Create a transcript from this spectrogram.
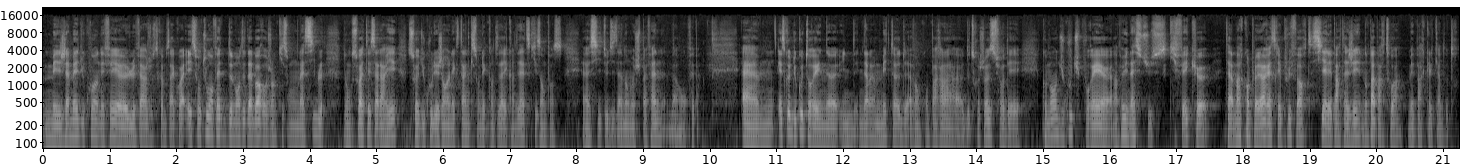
mais jamais du coup, en effet, euh, le faire juste comme ça, quoi. Et surtout, en fait, demander d'abord aux gens qui sont la cible, donc soit tes salariés, soit du coup les gens à l'externe qui sont les candidats et candidates, ce qu'ils en pensent. Euh, S'ils te disent ah non, moi je suis pas fan, bah on fait pas. Euh, Est-ce que du coup, tu aurais une, une- une dernière méthode avant qu'on parle d'autres choses sur des comment du coup tu pourrais euh, un peu une astuce qui fait que ta marque employeur resterait plus forte si elle est partagée non pas par toi, mais par quelqu'un d'autre?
